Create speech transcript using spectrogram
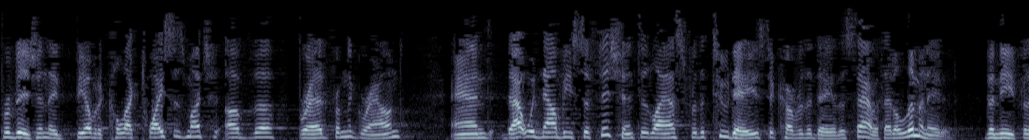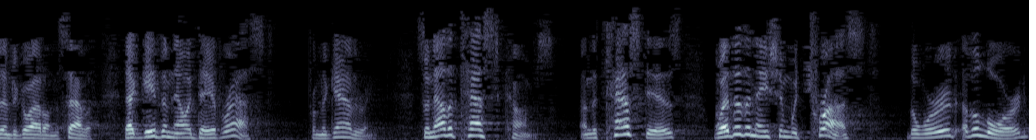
provision. They'd be able to collect twice as much of the bread from the ground, and that would now be sufficient to last for the two days to cover the day of the Sabbath. That eliminated the need for them to go out on the Sabbath. That gave them now a day of rest from the gathering. So now the test comes. And the test is whether the nation would trust the word of the Lord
